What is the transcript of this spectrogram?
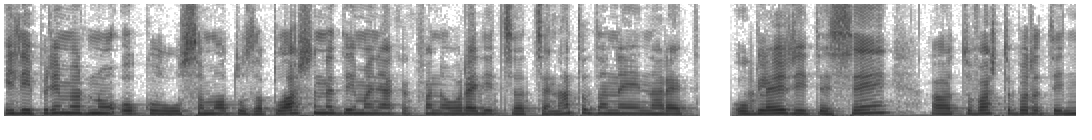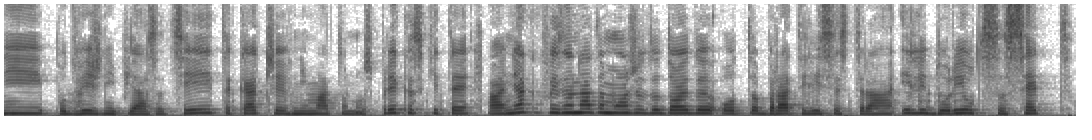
или примерно около самото заплащане да има някаква неуредица, цената да не е наред. Оглеждайте се, това ще бъдат едни подвижни пясъци, така че внимателно с приказките. А някаква изненада може да дойде от брат или сестра или дори от съсед.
